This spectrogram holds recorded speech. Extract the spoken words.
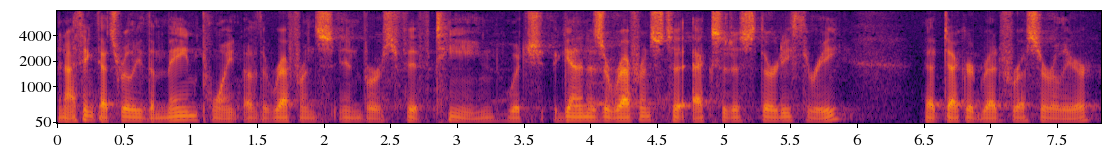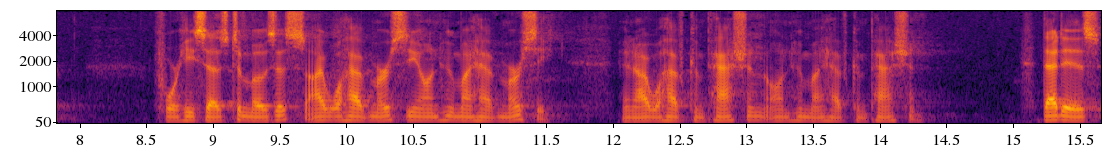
And I think that's really the main point of the reference in verse 15, which again is a reference to Exodus 33 that Deckard read for us earlier. For he says to Moses, I will have mercy on whom I have mercy, and I will have compassion on whom I have compassion. That is,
